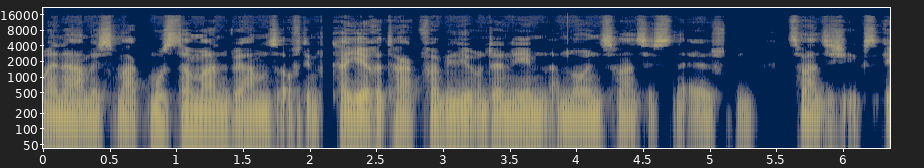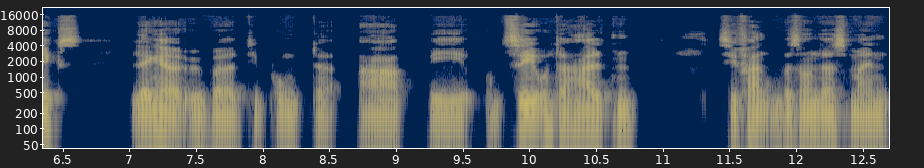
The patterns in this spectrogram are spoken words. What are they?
mein Name ist Marc Mustermann. Wir haben uns auf dem Karrieretag Familienunternehmen am 29.11.20xx länger über die Punkte A, B und C unterhalten. Sie fanden besonders mein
